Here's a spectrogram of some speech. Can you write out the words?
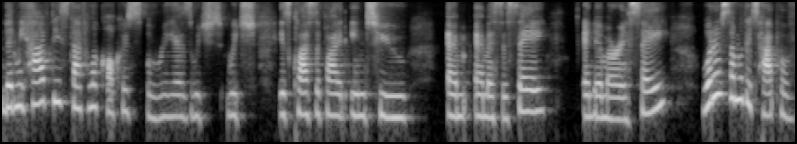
Then we have the Staphylococcus aureus, which, which is classified into M- MSSA and MRSA. What are some of the type of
